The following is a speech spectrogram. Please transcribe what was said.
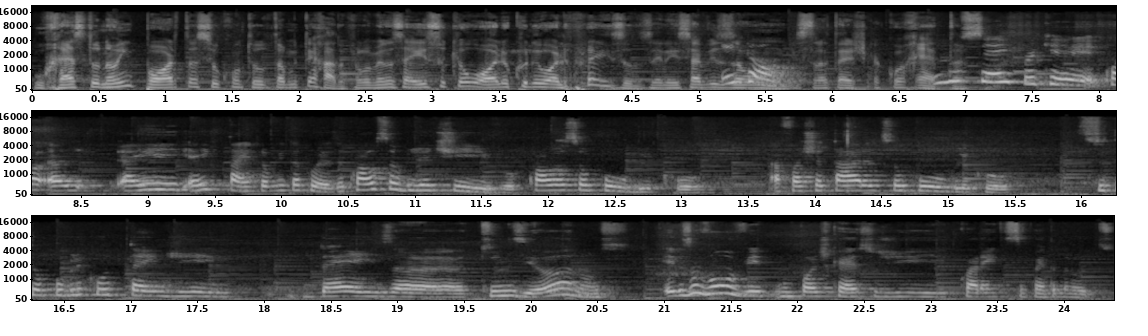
o resto não importa se o conteúdo está muito errado. Pelo menos é isso que eu olho quando eu olho para isso. Eu não sei nem se é a visão então, estratégica correta. Não sei, porque qual, aí, aí tá, então muita coisa. Qual é o seu objetivo? Qual é o seu público? A faixa etária do seu público? Se o teu público tem de 10 a 15 anos, eles não vão ouvir um podcast de 40, 50 minutos.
